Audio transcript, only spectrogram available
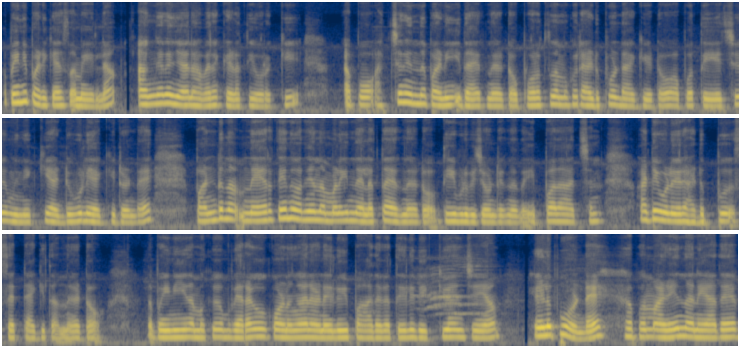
അപ്പോൾ ഇനി പഠിക്കാൻ സമയമില്ല. അങ്ങനെ ഞാൻ അവനെ കിടത്തി ഉറക്കി. അപ്പോൾ അച്ഛൻ ഇന്ന് പണി ഇതായിരുന്നു കേട്ടോ. പുറത്ത് നമുക്കൊരു അടുപ്പുണ്ടാക്കി കേട്ടോ അപ്പോൾ തേച്ച് മിനുക്കി അടിപൊളിയാക്കിയിട്ടുണ്ട്. പണ്ട് നേരത്തെ എന്ന് പറഞ്ഞാൽ നമ്മൾ ഈ നിലത്തായിരുന്നു കേട്ടോ തീ പിടിപ്പിച്ചുകൊണ്ടിരുന്നത്. ഇപ്പോൾ അത് അച്ഛൻ അടിപൊളി ഒരു അടുപ്പ് സെറ്റാക്കി തന്നു കേട്ടോ. അപ്പോൾ ഇനി നമുക്ക് വിറകൊക്കെ ഉണങ്ങാനാണെങ്കിലും ഈ പാതകത്തിൽ വെക്കുകയും ചെയ്യാം. എളുപ്പമുണ്ടേ. അപ്പം മഴയും നനയാതെ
